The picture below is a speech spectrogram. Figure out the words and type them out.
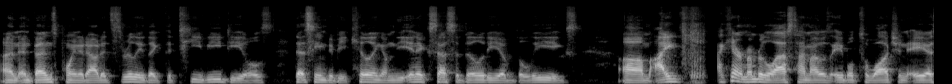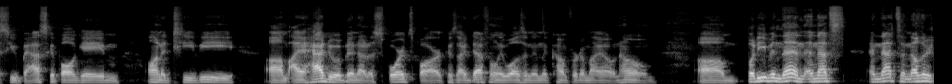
and, and Ben's pointed out, it's really like the TV deals that seem to be killing them. The inaccessibility of the leagues. Um, I I can't remember the last time I was able to watch an ASU basketball game on a TV. Um, I had to have been at a sports bar because I definitely wasn't in the comfort of my own home. Um, but even then, and that's and that's another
